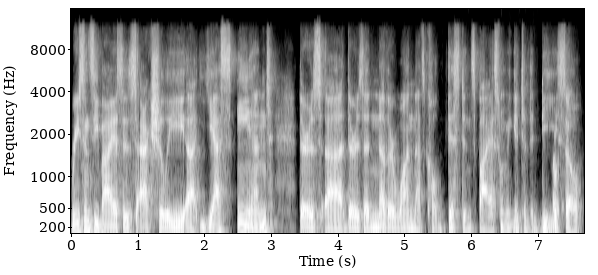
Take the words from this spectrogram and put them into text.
Recency bias is actually uh, yes, and there's uh, there's another one that's called distance bias when we get to the D. Okay. So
